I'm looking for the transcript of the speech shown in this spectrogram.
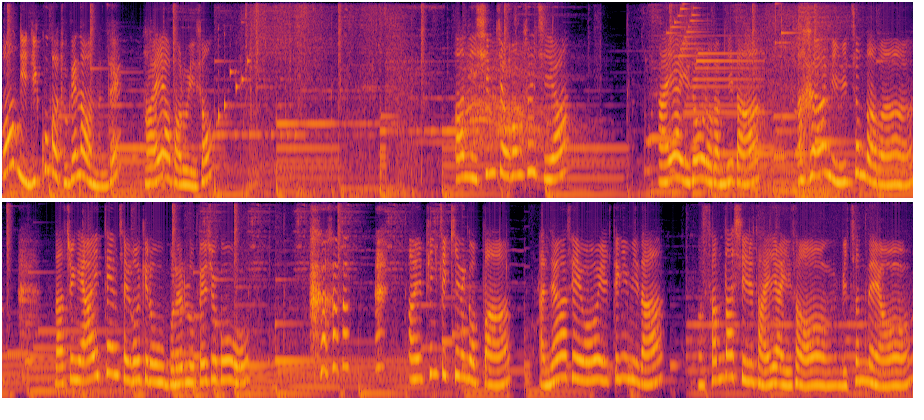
어? 니 니코가 두 개 나왔는데? 다해야 바로 이성? 아니 심지어 황술지야? 다해야 이성으로 갑니다 아니 미쳤나봐 나중에 아이템 제거기로 모렐로 빼주고. 아이 핑 찍히는 것봐. 안녕하세요. 1등입니다. 어, 3-1 다이아 이성. 미쳤네요.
